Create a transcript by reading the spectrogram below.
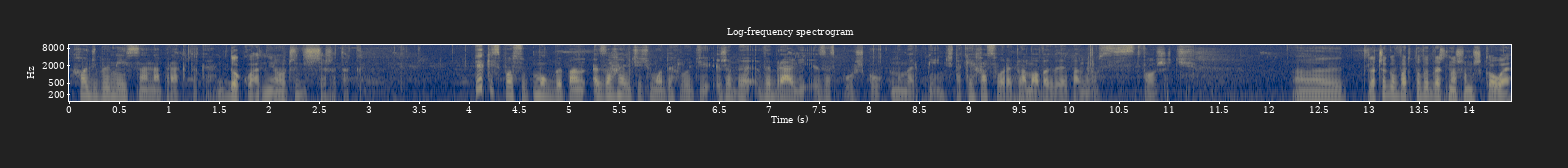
choćby miejsca na praktykę. Dokładnie, oczywiście, że tak. W jaki sposób mógłby Pan zachęcić młodych ludzi, żeby wybrali zespół szkół numer 5? Takie hasło reklamowe, gdyby Pan miał stworzyć. E, Dlaczego warto wybrać naszą szkołę?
